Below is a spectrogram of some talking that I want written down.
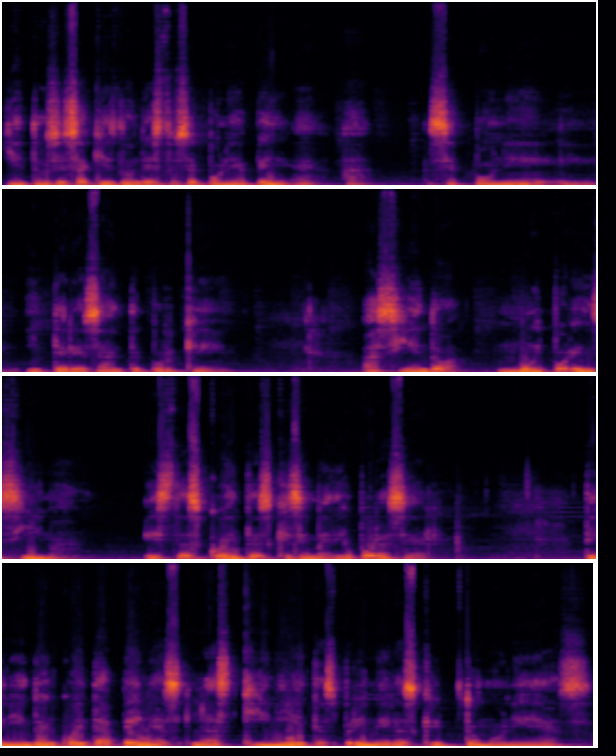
Y entonces aquí es donde esto se pone, se pone eh, interesante porque haciendo muy por encima estas cuentas que se me dio por hacer, teniendo en cuenta apenas las 500 primeras criptomonedas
